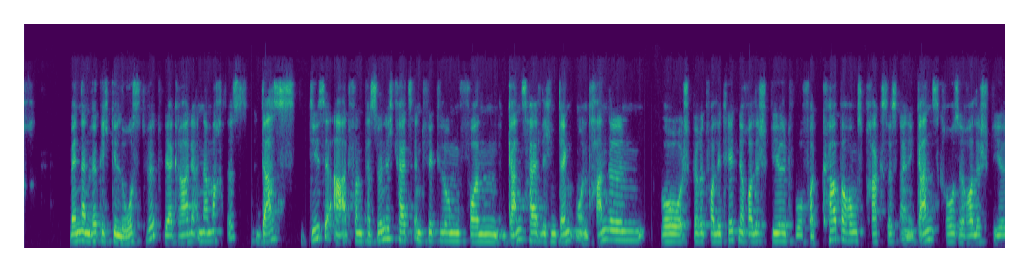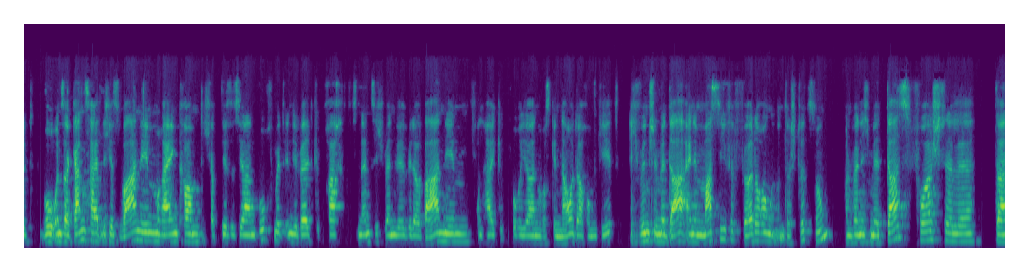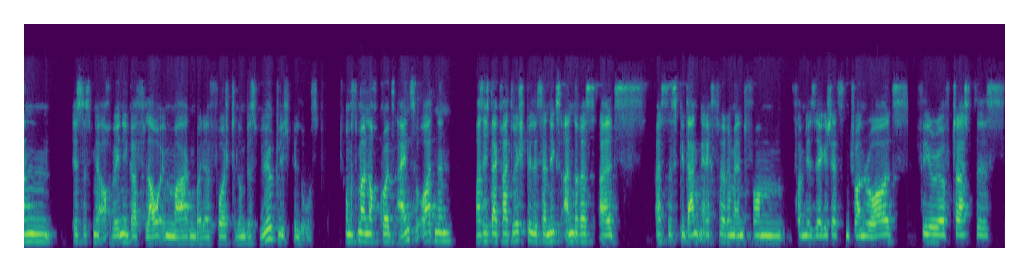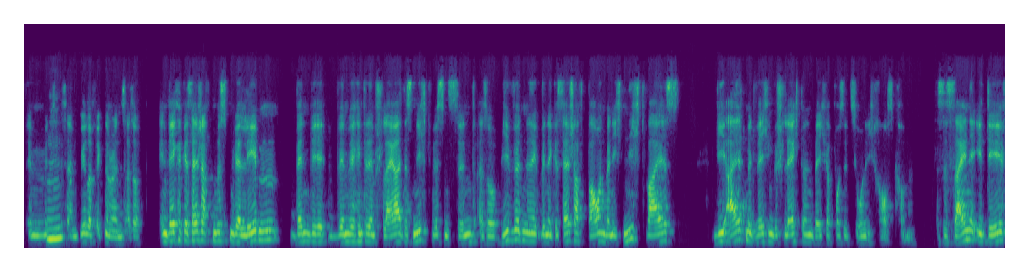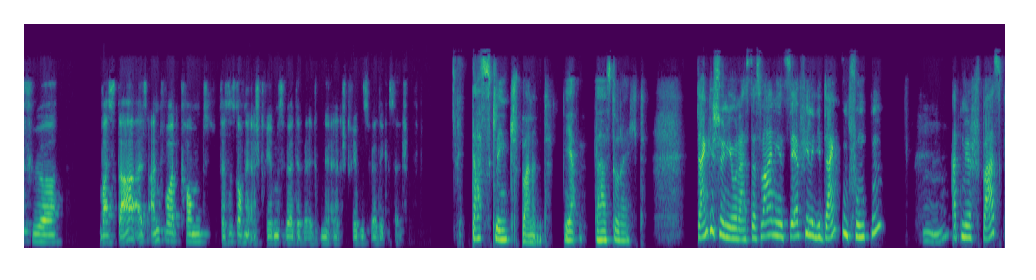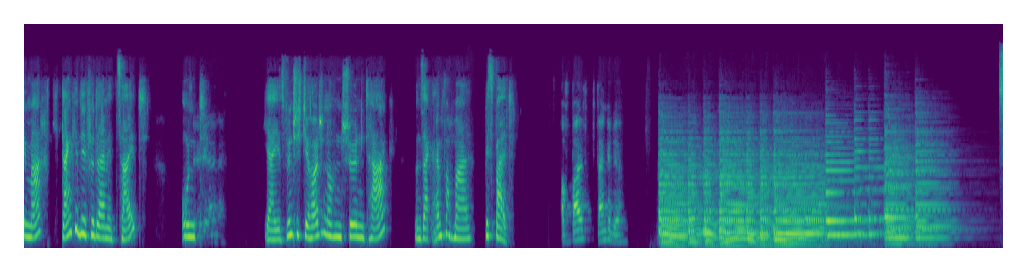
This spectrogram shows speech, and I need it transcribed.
wenn dann wirklich gelost wird, wer gerade an der Macht ist, dass diese Art von Persönlichkeitsentwicklung, von ganzheitlichen Denken und Handeln, wo Spiritualität eine Rolle spielt, wo Verkörperungspraxis eine ganz große Rolle spielt, wo unser ganzheitliches Wahrnehmen reinkommt. Ich habe dieses Jahr ein Buch mit in die Welt gebracht. Das nennt sich Wenn wir wieder wahrnehmen von Heike Purian, wo es genau darum geht. Ich wünsche mir da eine massive Förderung und Unterstützung. Und wenn ich mir das vorstelle, dann ist es mir auch weniger flau im Magen bei der Vorstellung, dass wirklich gelost wird. Um es mal noch kurz einzuordnen, was ich da gerade durchspiele, ist ja nichts anderes als, als das Gedankenexperiment vom von mir sehr geschätzten John Rawls, Theory of Justice im, mit mhm. seinem Wheel of Ignorance. Also in welcher Gesellschaft müssten wir leben, wenn wir, wenn wir hinter dem Schleier des Nichtwissens sind? Also wie würden wir eine Gesellschaft bauen, wenn ich nicht weiß, wie alt, mit welchem Geschlecht und in welcher Position ich rauskomme? Das ist seine Idee für was da als Antwort kommt, das ist doch eine erstrebenswerte Welt, eine erstrebenswerte Gesellschaft. Das klingt spannend. Ja, da hast du recht. Dankeschön, Jonas. Das waren jetzt sehr viele Gedankenfunken. Mhm. Hat mir Spaß gemacht. Ich danke dir für deine Zeit. Und ja, jetzt wünsche ich dir heute noch einen schönen Tag und sag einfach mal bis bald. Auf bald. Ich danke dir.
